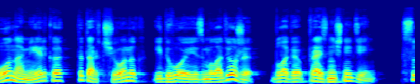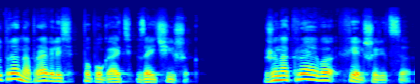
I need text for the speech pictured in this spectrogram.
Он, Амелька, Татарчонок и двое из молодежи, благо праздничный день, с утра направились попугать зайчишек. Жена Краева, фельдшерица,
